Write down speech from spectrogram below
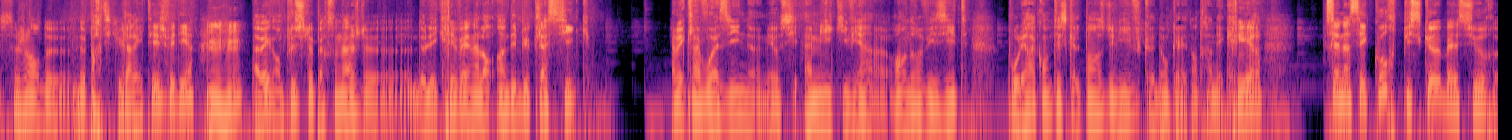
ce genre de, de particularité, je vais dire, Mhm. avec en plus le personnage de, de l'écrivaine. Alors, un début classique, avec la voisine, mais aussi amie qui vient euh, rendre visite pour lui raconter ce qu'elle pense du livre que donc elle est en train d'écrire. Scène assez courte puisque ben, sur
